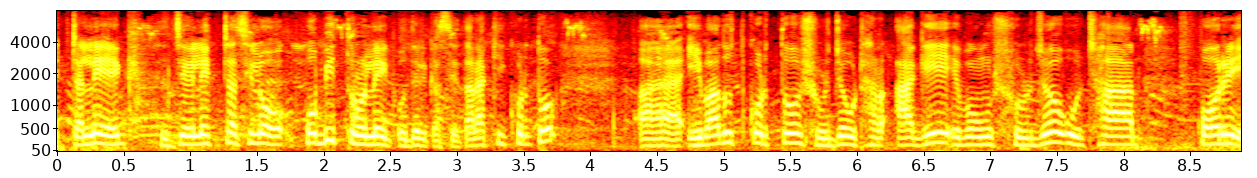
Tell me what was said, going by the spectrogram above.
একটা লেগ যে লেগটা ছিল পবিত্র লেগ ওদের কাছে। তারা কি করত? ইবাদত করত সূর্য ওঠার আগে এবং সূর্য ওঠার পরে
